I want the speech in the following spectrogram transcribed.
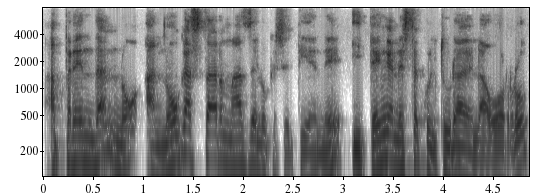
aprendan ¿no? a no gastar más de lo que se tiene y tengan esta cultura del ahorro,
